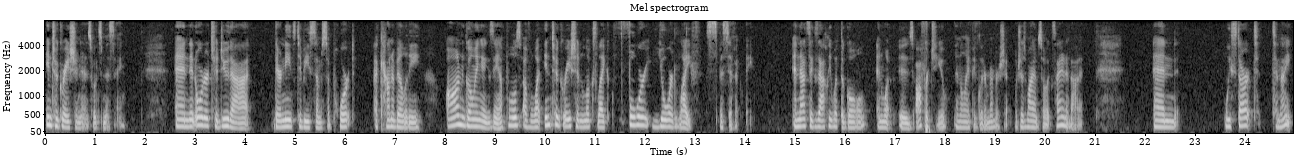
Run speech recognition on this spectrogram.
Integration is what's missing. And in order to do that, there needs to be some support, accountability, ongoing examples of what integration looks like for your life specifically. And that's exactly what the goal and what is offered to you in the Life in Glitter membership, which is why I'm so excited about it. And we start tonight.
